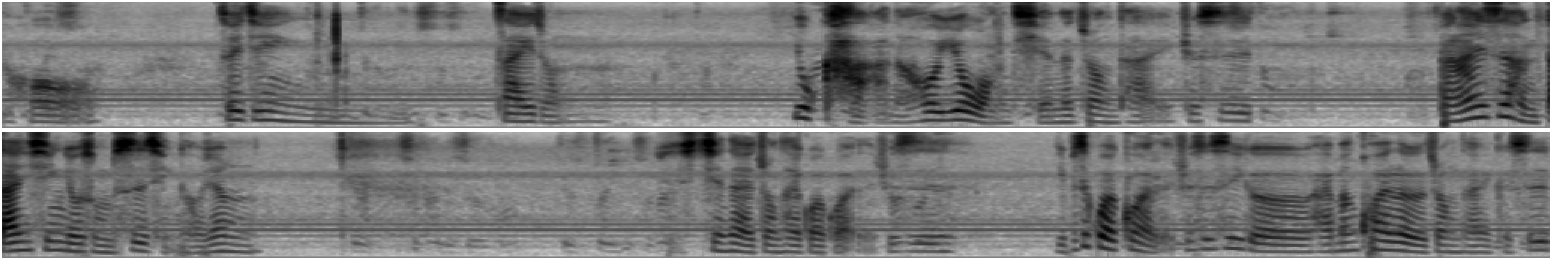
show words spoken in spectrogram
然后最近在一种又卡，然后又往前的状态，就是本来是很担心有什么事情，好像现在的状态怪怪的，就是。也不是怪怪的，就是是一个还蛮快乐的状态。可是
